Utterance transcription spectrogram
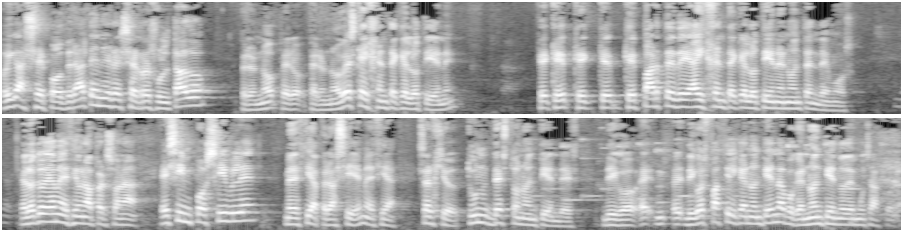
oiga, ¿se podrá tener ese resultado? Pero no, pero, pero ¿no ves que hay gente que lo tiene? ¿Qué, qué parte de hay gente que lo tiene no entendemos? El otro día me decía una persona, es imposible me decía, pero así, ¿eh? me decía, Sergio, tú de esto no entiendes. Digo, eh, eh, digo, es fácil que no entienda porque no entiendo de muchas cosas.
